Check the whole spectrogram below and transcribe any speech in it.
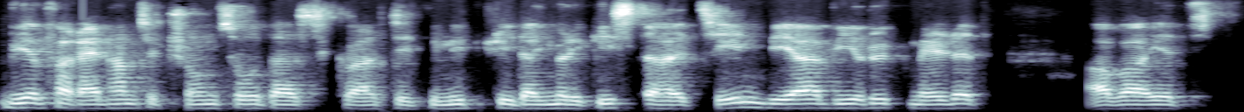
wir im Verein haben es jetzt schon so, dass quasi die Mitglieder im Register halt sehen, wer wie rückmeldet. Aber jetzt,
